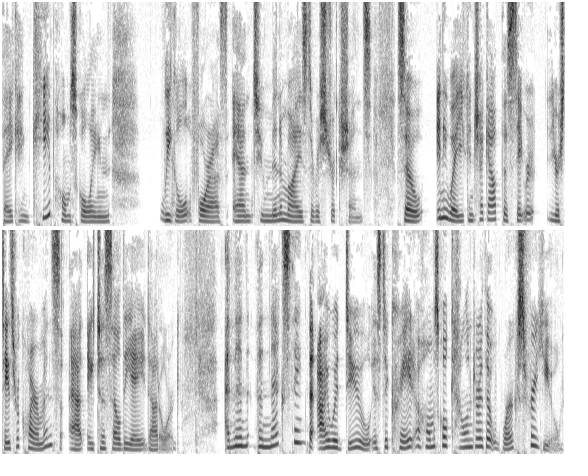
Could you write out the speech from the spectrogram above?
they can keep homeschooling legal for us and to minimize the restrictions. So anyway, you can check out the state re- your state's requirements at hslda.org. And then the next thing that I would do is to create a homeschool calendar that works for you.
